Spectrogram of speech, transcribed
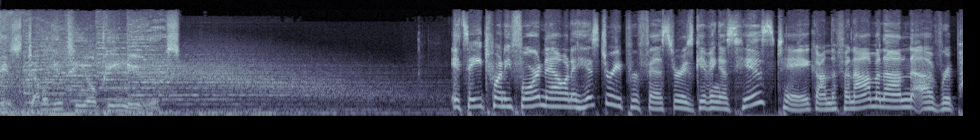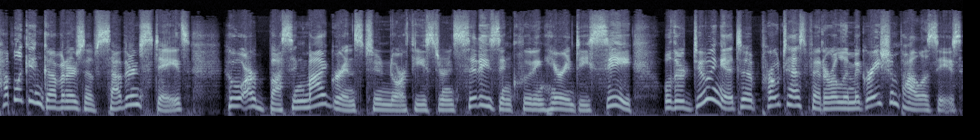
is WTOP News. It's 824 now, and a history professor is giving us his take on the phenomenon of Republican governors of southern states who are busing migrants to northeastern cities, including here in D.C. Well, they're doing it to protest federal immigration policies.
